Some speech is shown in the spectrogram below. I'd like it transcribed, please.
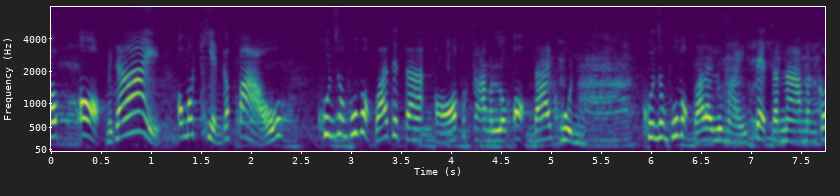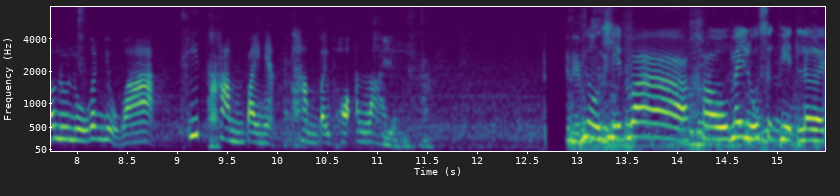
ลบออกไม่ได้ เอามาเขียนกระเป๋า คุณชมพู่บอกว่าเจตนาอ๋อปากกามันลบออกได้คุณ คุณชมพู่บอกว่าอะไรรู้ไหมเจตนามันก็รู้ๆกันอยู่ว่าที่ทำไปเนี่ยทำไปเพราะอะไร หนูคิดว่าเขาไม่รู้สึกผิดเลย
